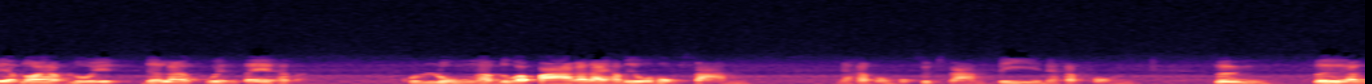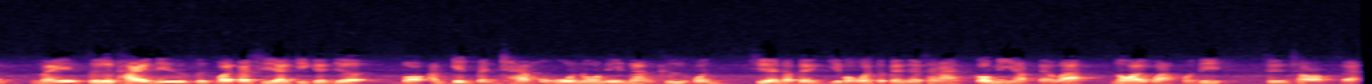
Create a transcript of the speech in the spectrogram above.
เรียบร้อยครับหลุยส์เดลาฟูเอนเต้ครับ คุณลุงครับ หรือว่าป๋าก็ได้ครับอายุ 63 นะครับผม 63 ปีนะครับผม ซึ่งสื่อในสื่อไทยนี่รู้สึกว่าจะเชียร์อังกฤษกันเยอะ บอกอังกฤษเป็นแชมป์โอ้โหโน่นนี่นั่นคือคนเชียร์สเปนที่บอกว่าจะเป็นจะชนะก็มีครับ แต่ว่าน้อยกว่าคนที่ชื่นชอบและ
